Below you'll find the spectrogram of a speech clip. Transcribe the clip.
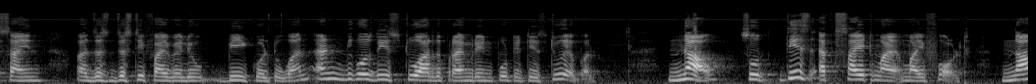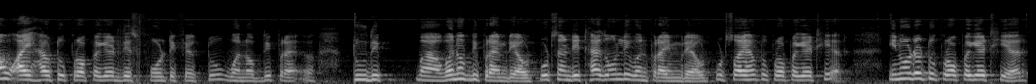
assign uh, just justify value b equal to 1 and because these two are the primary input it is doable. Now, so this excite my, my fault now, I have to propagate this fault effect to one of the uh, to the uh, one of the primary outputs and it has only one primary output. So, I have to propagate here. In order to propagate here,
